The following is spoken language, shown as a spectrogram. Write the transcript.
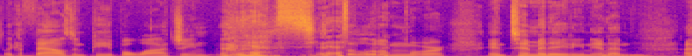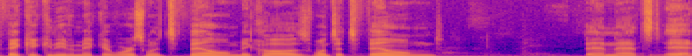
like a thousand people watching, yes. it's a little more intimidating, and then mm-hmm. I think it can even make it worse when it's filmed because once it's filmed, then that's it.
